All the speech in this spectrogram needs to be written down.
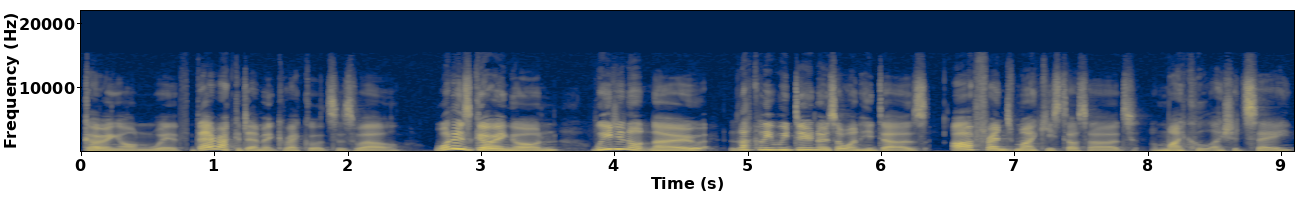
going on with their academic records as well. What is going on? We do not know. Luckily, we do know someone who does. Our friend Mikey Stothard, Michael, I should say,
